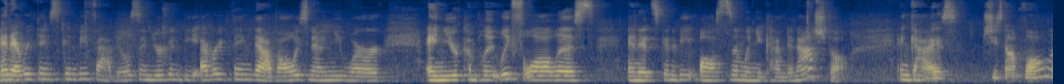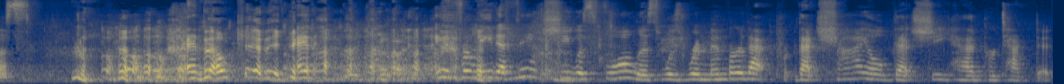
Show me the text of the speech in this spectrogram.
and everything's going to be fabulous and you're going to be everything that I've always known you were and you're completely flawless and it's going to be awesome when you come to Nashville. And guys, she's not flawless. and no kidding. And, and for me to think she was flawless was remember that that child that she had protected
